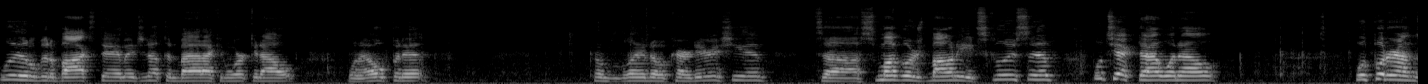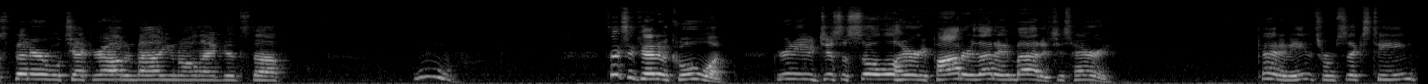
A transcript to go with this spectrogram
Little bit of box damage. Nothing bad. I can work it out when I open it. Comes Lando Calrissian. It's a Smuggler's Bounty exclusive. We'll check that one out. We'll put her on the spinner. We'll check her out in value and all that good stuff. Ooh. It's actually kind of a cool one. If you're going to use just a solo Harry Potter, that ain't bad. It's just Harry. Kind of neat. It's from 16.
